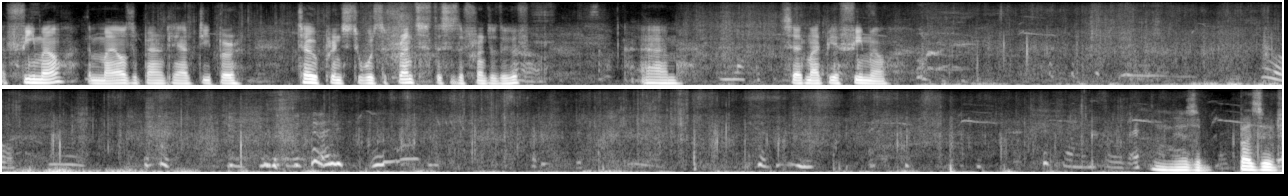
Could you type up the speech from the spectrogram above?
a female. The males apparently have deeper toe prints towards the front. This is the front of the hoof. Um, so it might be a female. And there's a buzzard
